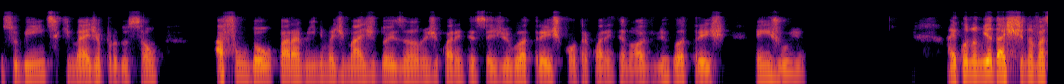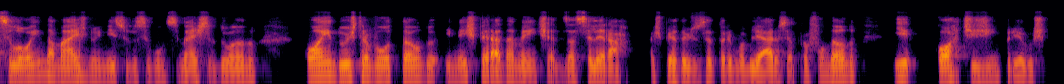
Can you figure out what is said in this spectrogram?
O subíndice, que mede a produção, afundou para a mínima de mais de dois anos de 46,3 contra 49,3 em junho. A economia da China vacilou ainda mais no início do segundo semestre do ano, com a indústria voltando inesperadamente a desacelerar, as perdas do setor imobiliário se aprofundando e cortes de empregos.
